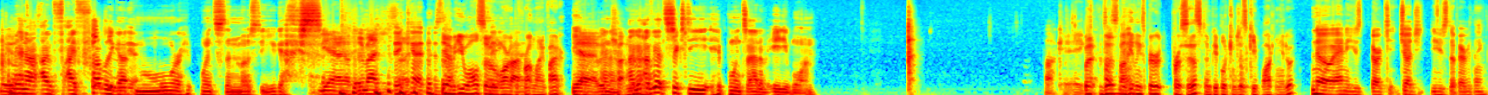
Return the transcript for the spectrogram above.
I mean, I, I've I've probably got Yeah. more hit points than most of you guys. Yeah, I can imagine. Big so. cat is Yeah, not but you also are the 85. frontline fighter. Yeah, we I know. try- I've, I've got 60 hit points out of 81. Fuck it. But does the fine. healing spirit persist and people can just keep walking into it? No, and he used our t- judge used up everything.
